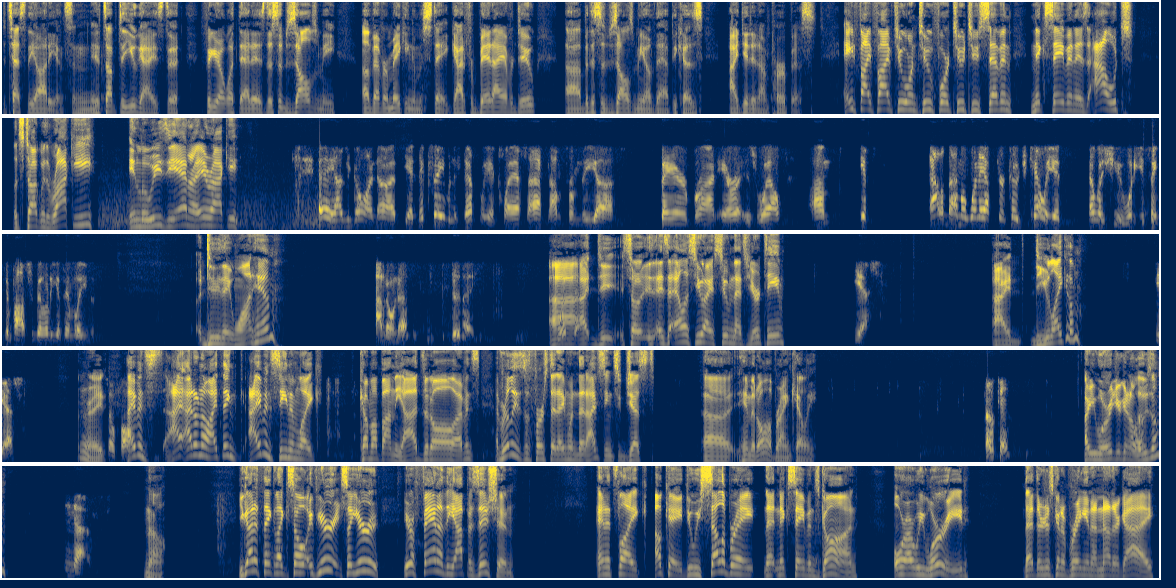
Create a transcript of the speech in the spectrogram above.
to test the audience, and it's up to you guys to figure out what that is. This absolves me of ever making a mistake. God forbid I ever do, uh, but this absolves me of that because I did it on purpose. 855 212 4227. Nick Saban is out. Let's talk with Rocky in Louisiana. Hey, Rocky. Hey, how's it going? Uh, yeah, Nick Saban is definitely a class act. I'm from the uh, Bear Bryant era as well. Um, if Alabama went after Coach Kelly at LSU, what do you think the possibility of him leaving? Do they want him? I don't know. Do they? Uh, I do. So is, is LSU? I assume that's your team. Yes. I do you like him? Yes. All right. So far. I haven't. I I don't know. I think I haven't seen him like come up on the odds at all. I haven't. I've really this is the first that anyone that I've seen suggest uh, him at all. Brian Kelly. Okay. Are you worried you're going to Well- lose him? No. No. You got to think like so. If you're so you're you're a fan of the opposition, and it's like, okay, do we celebrate that Nick Saban's gone, or are we worried that they're just going to bring in another guy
